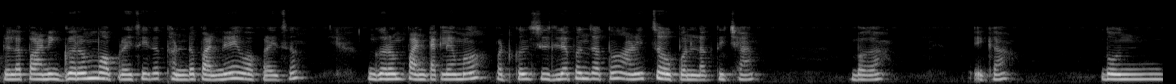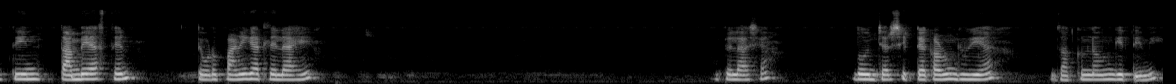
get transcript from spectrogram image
आपल्याला पाणी गरम वापरायचं आहे थंड पाणी नाही वापरायचं. गरम पाणी टाकल्यामुळं पटकन शिजल्या पण जातो आणि चव पण लागते छान. बघा एका दोन तीन तांबे असतील तेवढं पाणी घातलेलं आहे. आपल्याला अशा दोन चार शिट्ट्या काढून घेऊया. झाकण लावून घेते मी.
